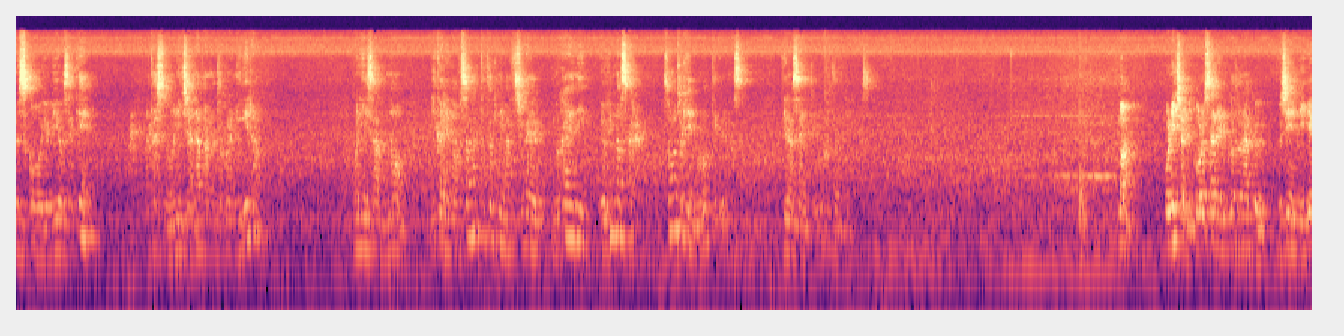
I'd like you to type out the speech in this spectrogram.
息子を呼び寄せて私のお兄ちゃんラバのところに逃げろ。お兄さんの怒りが収まった時に私が迎えに呼びますからその時に戻ってくれます。出なさいということになります。まあお兄ちゃんに殺されることなく無事に逃げ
